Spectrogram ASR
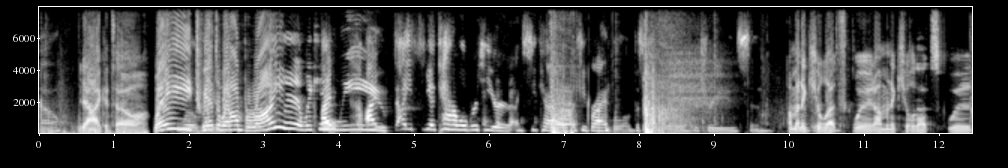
No. Yeah, I could tell. Wait, we have to wait on Brian. We can't I'm- leave. I I see a cow over here. I see cow. I see Brian. Oh, The side the, the trees. And I'm gonna We're kill that squid. I'm gonna kill that squid.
